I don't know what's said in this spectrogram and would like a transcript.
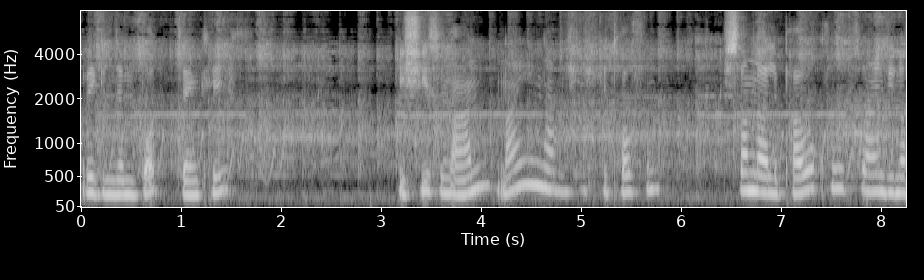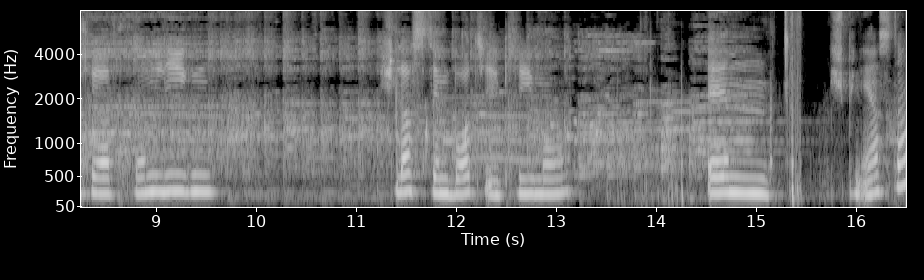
wegen dem Bot, denke ich. Ich schieße ihn an. Nein, habe ich nicht getroffen. Ich sammle alle Power Cubes ein, die noch hier rumliegen. Ich lasse den Bot Il Primo. Ähm, ich bin Erster.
